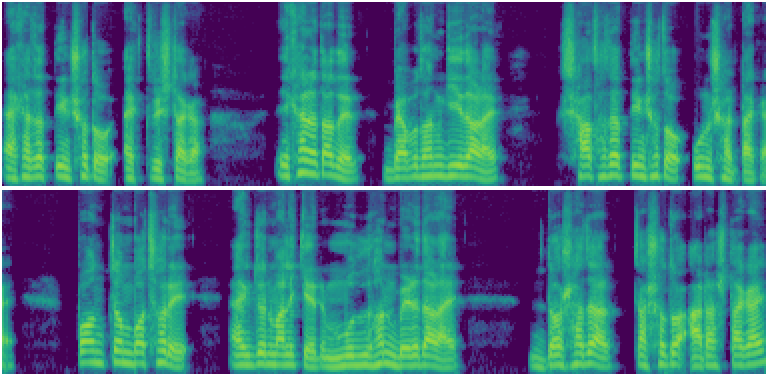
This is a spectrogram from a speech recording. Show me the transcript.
এক হাজার তিনশত একত্রিশ টাকা। এখানে তাদের ব্যবধান গিয়ে দাঁড়ায় সাত হাজার তিনশত উনষাট টাকায়। পঞ্চম বছরে একজন মালিকের মূলধন বেড়ে দাঁড়ায় দশ হাজার চারশত আঠাশ টাকায়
